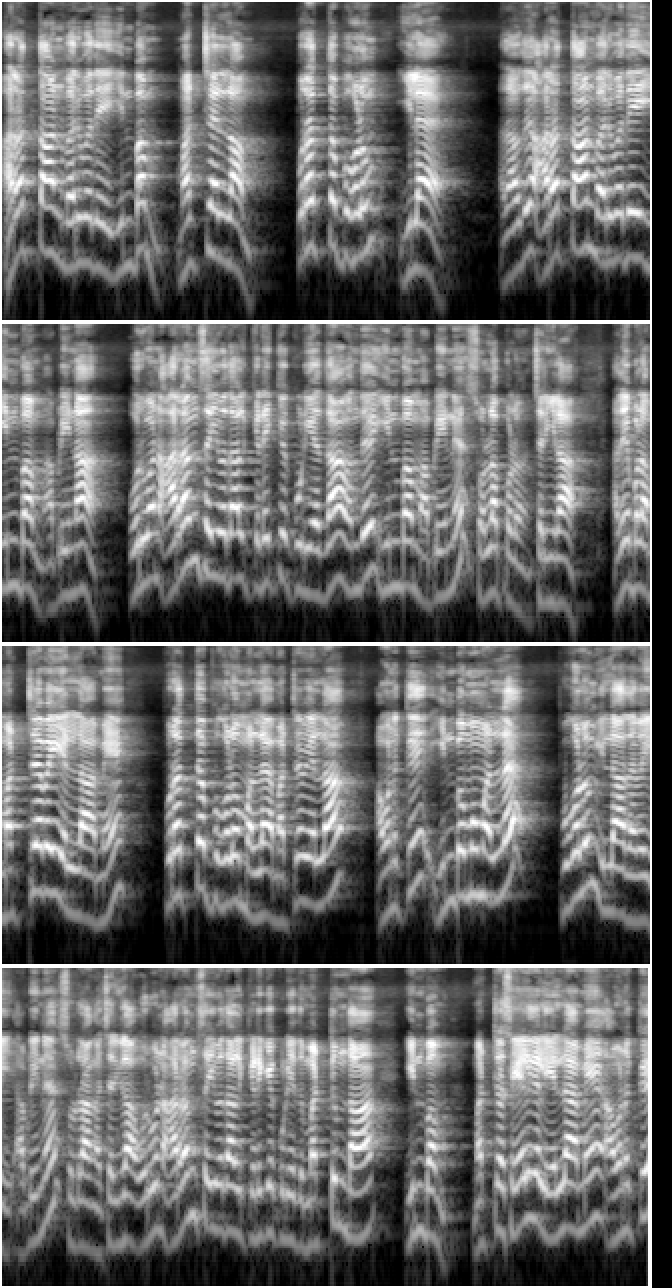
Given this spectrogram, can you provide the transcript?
அறத்தான் வருவதே இன்பம் மற்றெல்லாம் புறத்த புகழும் இல. அதாவது அறத்தான் வருவதே இன்பம் அப்படின்னா ஒருவன் அறம் செய்வதால் கிடைக்கக்கூடியது தான் வந்து இன்பம் அப்படின்னு சொல்லப்படும். சரிங்களா? அதே போல் மற்றவை எல்லாமே புறத்த புகழும் அல்ல. மற்றவை எல்லாம் அவனுக்கு இன்பமும் அல்ல புகழும் இல்லாதவை அப்படின்னு சொல்கிறாங்க சரிங்களா? ஒருவன் அறம் செய்வதால் கிடைக்கக்கூடியது மட்டும்தான் இன்பம். மற்ற செயல்கள் எல்லாமே அவனுக்கு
